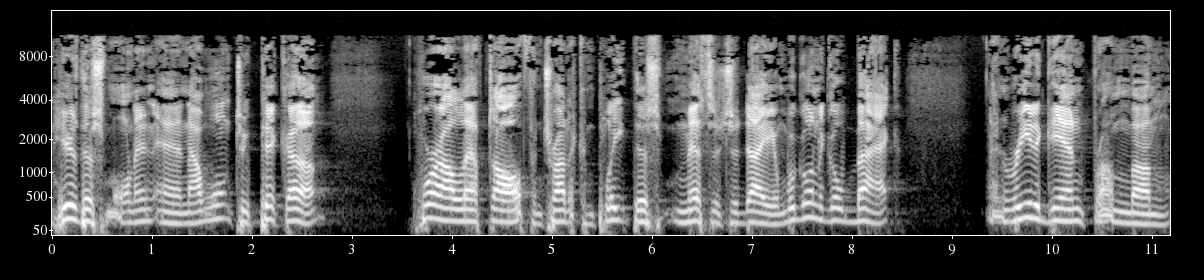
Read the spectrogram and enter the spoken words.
here this morning. And I want to pick up where I left off and try to complete this message today. And we're going to go back and read again from um,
